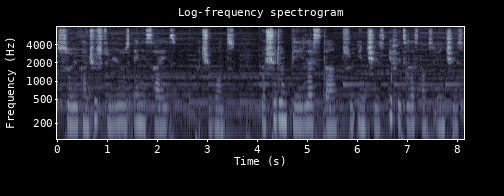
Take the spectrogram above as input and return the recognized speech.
so you can choose to use any size that you want. But shouldn't be less than 2 inches. If it's less than 2 inches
